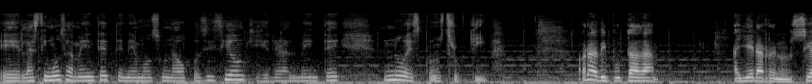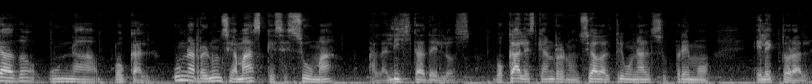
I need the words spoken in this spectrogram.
Eh, lastimosamente tenemos una oposición que generalmente no es constructiva. Ahora, diputada, ayer ha renunciado una vocal, una renuncia más que se suma a la lista de los vocales que han renunciado al Tribunal Supremo Electoral.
